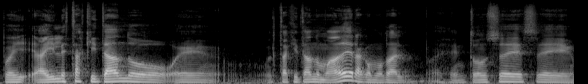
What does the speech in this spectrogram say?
pues ahí le estás quitando, eh, estás quitando madera como tal. Pues entonces, eh,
